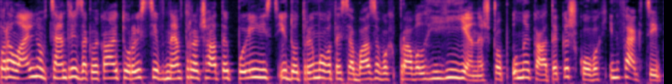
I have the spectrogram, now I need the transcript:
Паралельно в центрі закликають туристів не втрачати пильність і дотримуватися базових правил гігієни, щоб уникати кишкових інфекцій.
